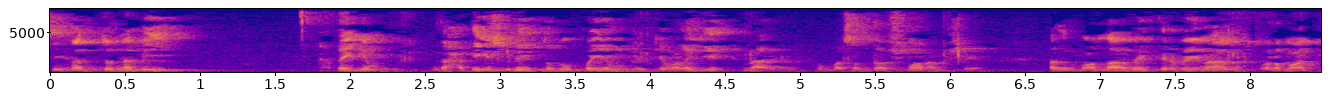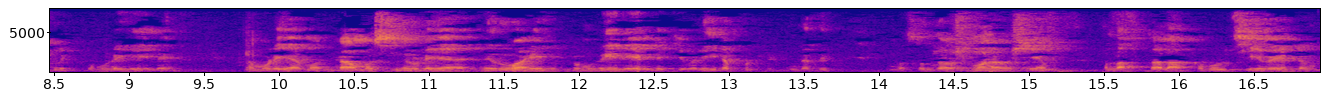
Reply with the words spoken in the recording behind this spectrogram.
சீரத்து நபி அதையும் இந்த ஹதீஸுடைய தொகுப்பையும் இன்றைக்கு வழங்கியிருக்கிறார்கள். ரொம்ப சந்தோஷமான விஷயம். அதுவும் அல்லாஹுடைய கிருபையினால் உலமாக்களுக்கு முன்னிலையிலே நம்முடைய மக்கா முஸ்லிமுடைய நிர்வாகிகளுக்கு முறையிலே இன்றைக்கு வெளியிடப்பட்டிருக்கின்றது. ரொம்ப சந்தோஷமான விஷயம். அல்லாஹாலா கபூல் செய்ய வேண்டும்.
